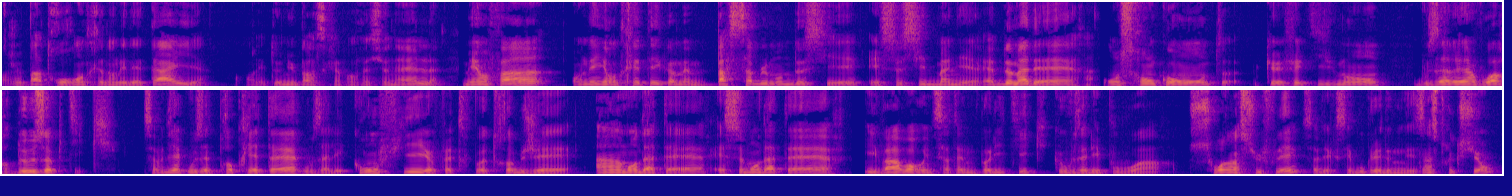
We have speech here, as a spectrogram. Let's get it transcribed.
Je ne vais pas trop rentrer dans les détails, on est tenu par le secret professionnel, mais enfin, en ayant traité quand même passablement de dossiers, et ceci de manière hebdomadaire, on se rend compte qu'effectivement, vous allez avoir deux optiques. Ça veut dire que vous êtes propriétaire, vous allez confier en fait votre objet à un mandataire, et ce mandataire, il va avoir une certaine politique que vous allez pouvoir soit insuffler, ça veut dire que c'est vous qui allez donner des instructions,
